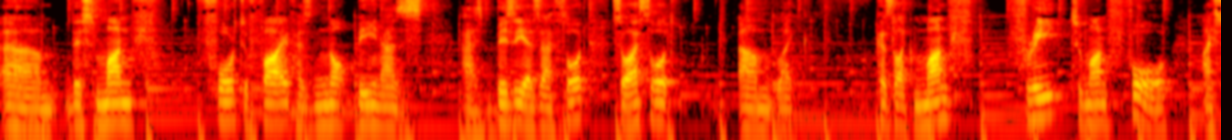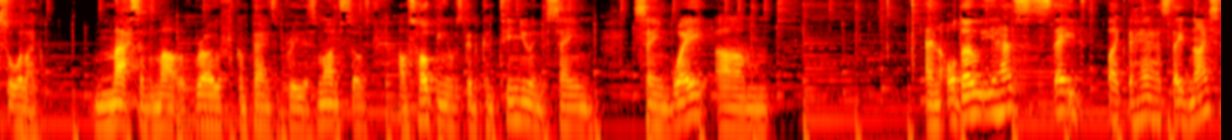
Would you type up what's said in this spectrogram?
um, this month, four to five has not been as, as busy as I thought. So I thought um, like, cause like month three to month four, I saw like massive amount of growth compared to previous months. So I was hoping it was going to continue in the same same way. Um, and although it has stayed, like the hair has stayed nice,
